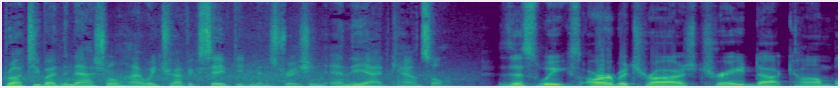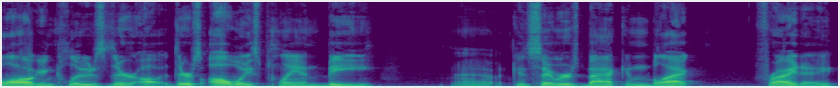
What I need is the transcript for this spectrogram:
Brought to you by the National Highway Traffic Safety Administration and the Ad Council. This week's arbitragetrade.com blog includes there there's always plan B. Uh, consumers back in Black Friday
